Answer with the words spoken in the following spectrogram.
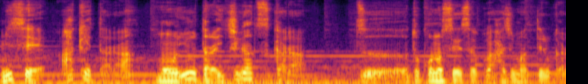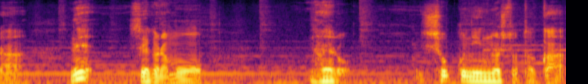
店開けたらもう言うたら1月からずっとこの政策が始まってるからね。それからもうなんやろ。職人の人とか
